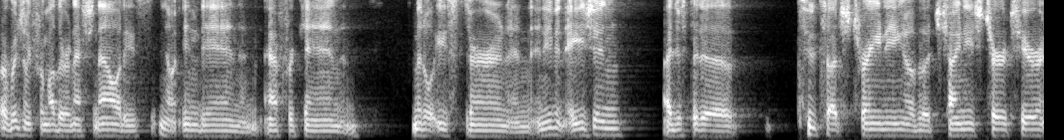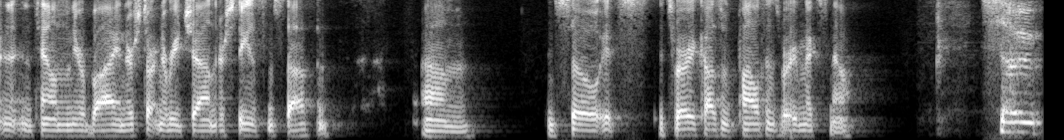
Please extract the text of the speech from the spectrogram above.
originally from other nationalities, you know, Indian and African and Middle Eastern and, and even Asian. I just did a two touch training of a Chinese church here in, in, a town nearby, and they're starting to reach out and they're seeing some stuff. And, um, and so it's, it's very cosmopolitan, it's very mixed now. So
